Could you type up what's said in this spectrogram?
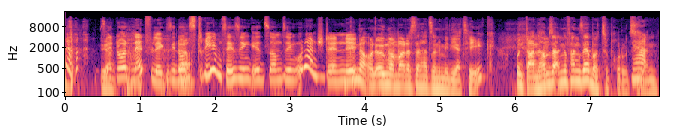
ja. Sie Ja. don't Netflix, sie don't stream, sie sind it's something unanständig. Genau, und irgendwann war das dann halt so eine Mediathek. Und dann haben sie angefangen, selber zu produzieren.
